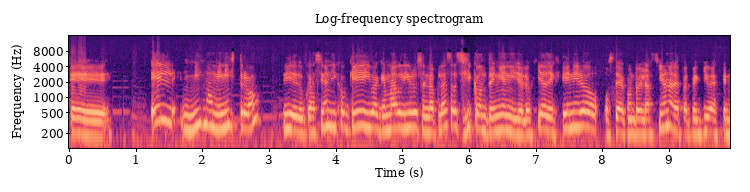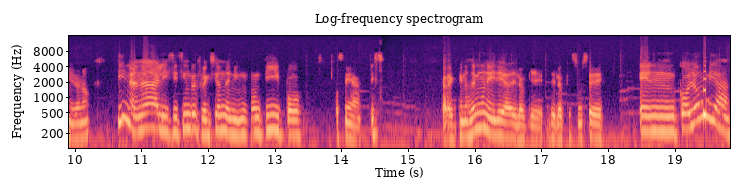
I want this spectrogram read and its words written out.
Eh, el mismo ministro de Educación dijo que iba a quemar libros en la plaza si contenían ideología de género, o sea, con relación a la perspectiva de género, ¿no? Sin análisis, sin reflexión de ningún tipo. O sea, es para que nos demos una idea de lo que, de lo que sucede. En Colombia,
